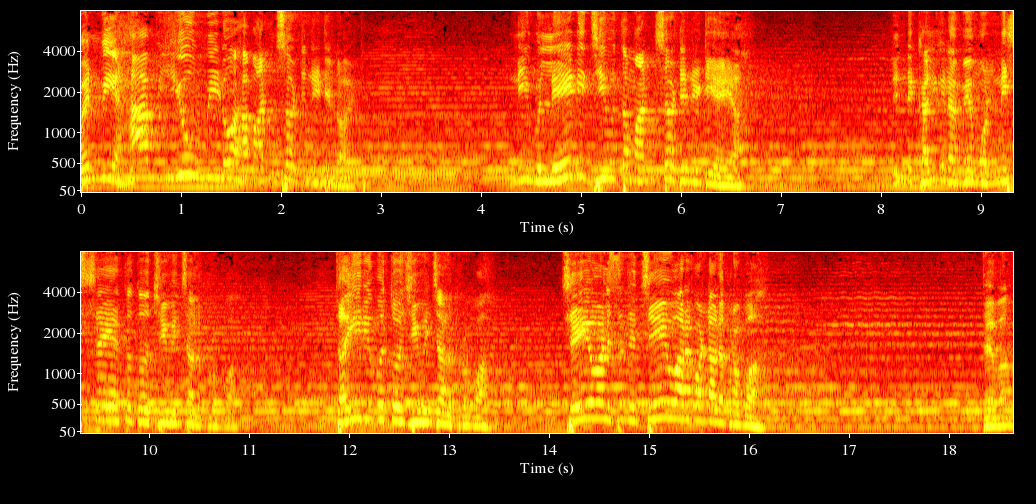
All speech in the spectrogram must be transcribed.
When we have you we do have uncertainty Lord నీవు లేని జీవితం అన్సర్టనిటీ అయ్యా. నిన్ను కలిగిన మేము నిశ్చయతతో జీవించాలి ప్రభా. ధైర్యముతో జీవించాలి ప్రభా. చేయవలసింది చేయ వరకు ఉండాలి ప్రభా. దేవా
